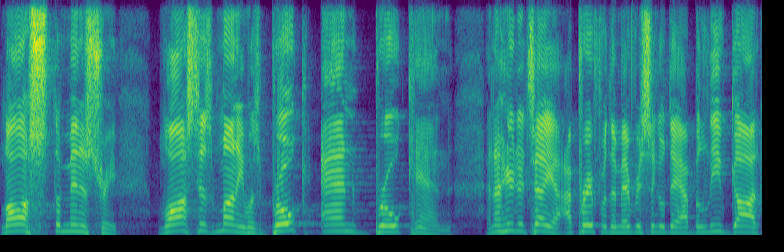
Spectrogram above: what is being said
lost the ministry, lost his money, was broke and broken. And I'm here to tell you, I pray for them every single day. I believe God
